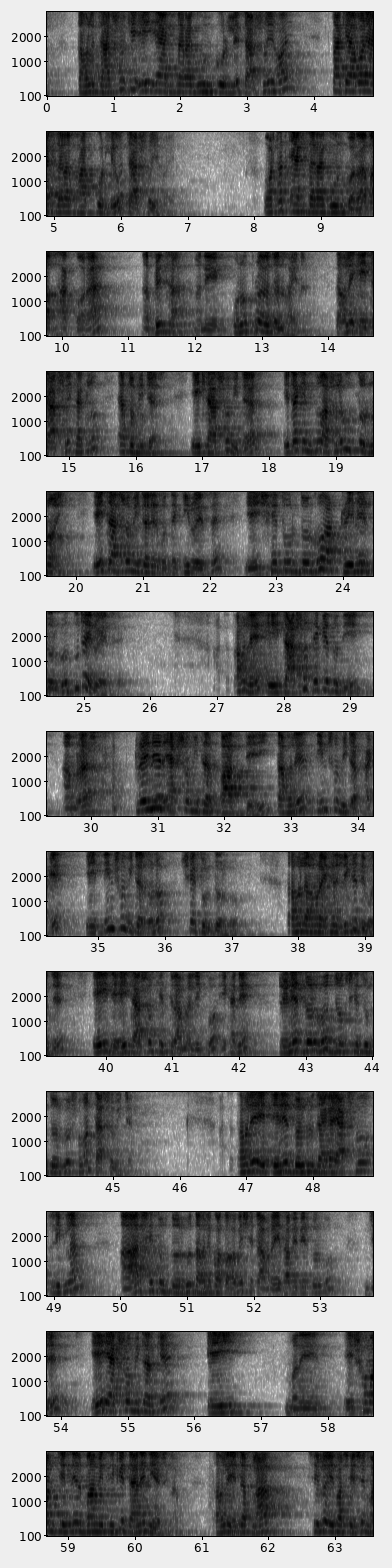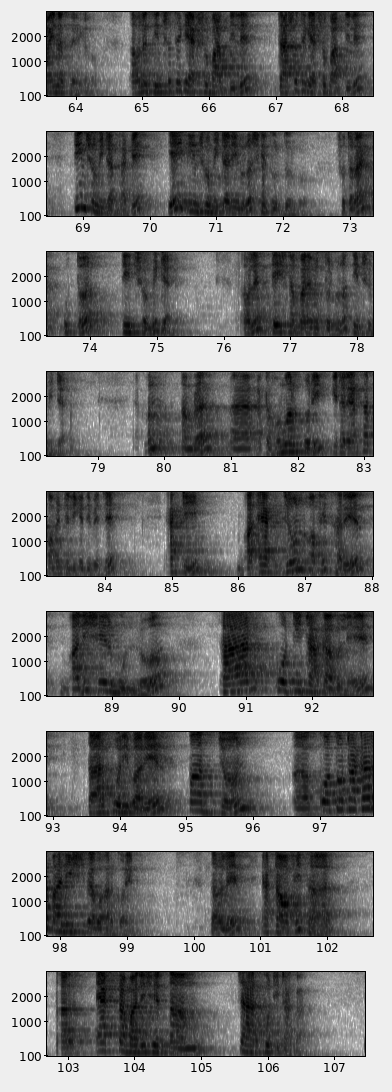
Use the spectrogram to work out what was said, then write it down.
তাহলে চারশোকে এই এক দ্বারা গুণ করলে চারশোই হয়, তাকে আবার এক দ্বারা ভাগ করলেও চারশোই হয়। অর্থাৎ এক দ্বারা গুণ করা বা ভাগ করা বৃথা মানে কোনো প্রয়োজন হয় না। তাহলে এই চারশোই থাকল এত মিটার। এই চারশো মিটার, এটা কিন্তু আসলে উত্তর নয়। এই চারশো মিটারের মধ্যে কি রয়েছে? এই সেতুর দৈর্ঘ্য আর ট্রেনের দৈর্ঘ্য দুটাই রয়েছে। আচ্ছা তাহলে এই চারশো থেকে যদি আমরা ট্রেনের একশো মিটার বাদ দেই, তাহলে তিনশো মিটার থাকে। এই তিনশো মিটার হলো সেতুর দৈর্ঘ্য। তাহলে আমরা এখানে লিখে দেব যে, এই যে এই চারশোর ক্ষেত্রে আমরা লিখব, এখানে ট্রেনের দৈর্ঘ্য যোগ সেতুর দৈর্ঘ্য সমান চারশো মিটার। আচ্ছা তাহলে এই ট্রেনের দৈর্ঘ্যের জায়গায় একশো লিখলাম আর সেতুর দৈর্ঘ্য তাহলে কত হবে সেটা আমরা এভাবে বের করব যে এই একশো মিটারকে এই মানে এই সমান চিহ্নের বামে থেকে ডানে নিয়ে আসলাম। তাহলে এটা প্লাস ছিল এই পাশে এসে মাইনাস হয়ে গেল। তাহলে তিনশো থেকে একশো বাদ দিলে, চারশো থেকে একশো বাদ দিলে তিনশো মিটার থাকে। এই তিনশো মিটারই হলো সেতুর দৈর্ঘ্য। সুতরাং উত্তর তিনশো মিটার। তাহলে তেইশ নম্বরের উত্তর হলো তিনশো মিটার। এখন আমরা একটা হোমওয়ার্ক করি। এটার অ্যান্সার কমেন্টে লিখে দিবে যে, একটি বা একজন অফিসারের বালিশের মূল্য চার কোটি টাকা হলে তার পরিবারের পাঁচজন কত টাকার বালিশ ব্যবহার করেন? তাহলে একটা অফিসার তার একটা বালিশের দাম চার কোটি টাকা।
